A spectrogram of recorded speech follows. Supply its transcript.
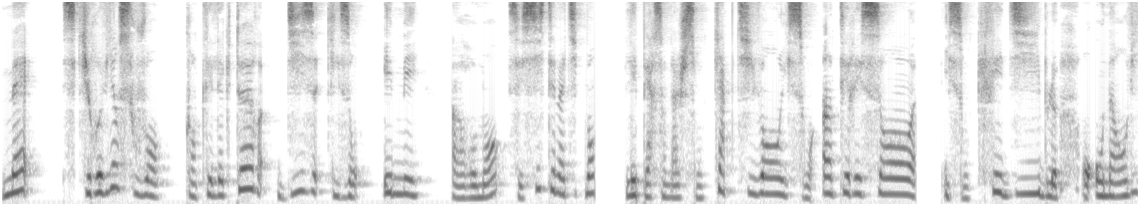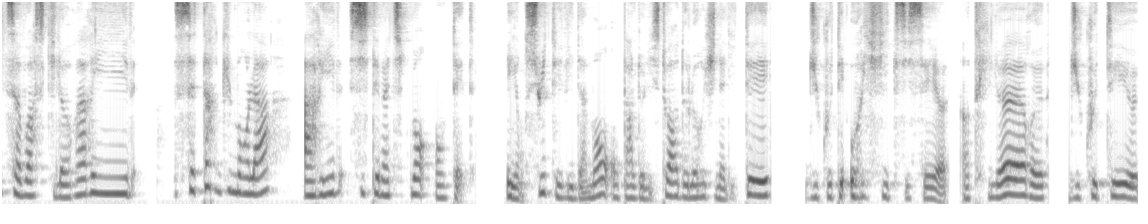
Mais ce qui revient souvent quand les lecteurs disent qu'ils ont aimé un roman, c'est systématiquement les personnages sont captivants, ils sont intéressants, ils sont crédibles, on a envie de savoir ce qui leur arrive. Cet argument-là arrive systématiquement en tête. Et ensuite, évidemment, on parle de l'histoire, de l'originalité, du côté horrifique si c'est euh, un thriller, euh, du côté euh,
